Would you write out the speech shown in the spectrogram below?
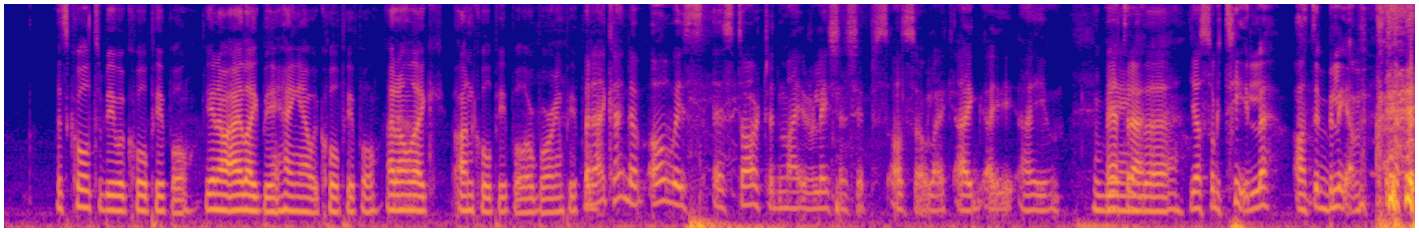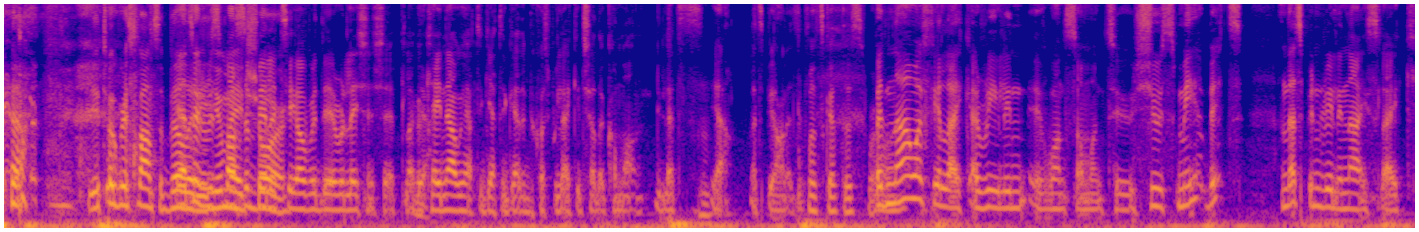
It's cool to be with cool people. You know, I like being hanging out with cool people. I don't Yeah. like uncool people or boring people. But I kind of always uh, started my relationships also like I, I, I being heter det? jag såg till att det blev. you took Jag responsibility. You made responsibility sure. over the relationship. Like, Yeah. okay, now we have to get together because we like each other. Come on, let's Mhm. yeah, let's be honest. Let's get this. But rolling. now I feel like I really uh, want someone to choose me a bit, and that's been really nice. Like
